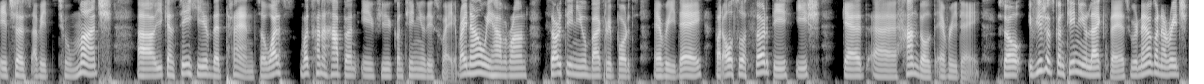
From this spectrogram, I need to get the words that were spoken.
it's just a bit too much uh, you can see here the trend. So what's what's gonna happen if you continue this way? Right now we have around 30 new bug reports every day but also 30 ish get uh, handled every day. So if you just continue like this we're now going to reach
